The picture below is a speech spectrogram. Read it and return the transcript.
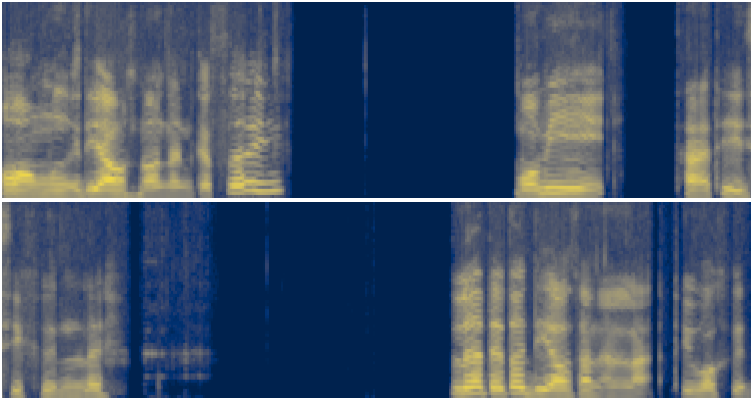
ห้องมื้อเดียว นอกนั้นก็เซย บ่มีท่าทีสิขึ้นเลย เหลือแต่ตัวเดียวเท่านั้นล่ะ ที่บ่ขึ้น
